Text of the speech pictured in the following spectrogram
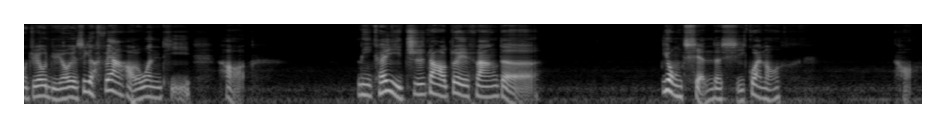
我觉得旅游也是一个非常好的问题。好，你可以知道对方的用钱的习惯哦。好，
